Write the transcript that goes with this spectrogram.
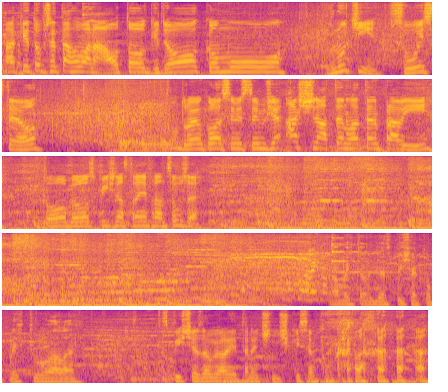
Tak je to přetahovaná o to, kdo komu vnutí svůj styl. V tom druhém kole si myslím, že až na tenhle ten pravý, to bylo spíš na straně francouze. já bych to viděl spíš jako plichtu, ale Spíše zaujali tanečníčky, jsem koukal.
